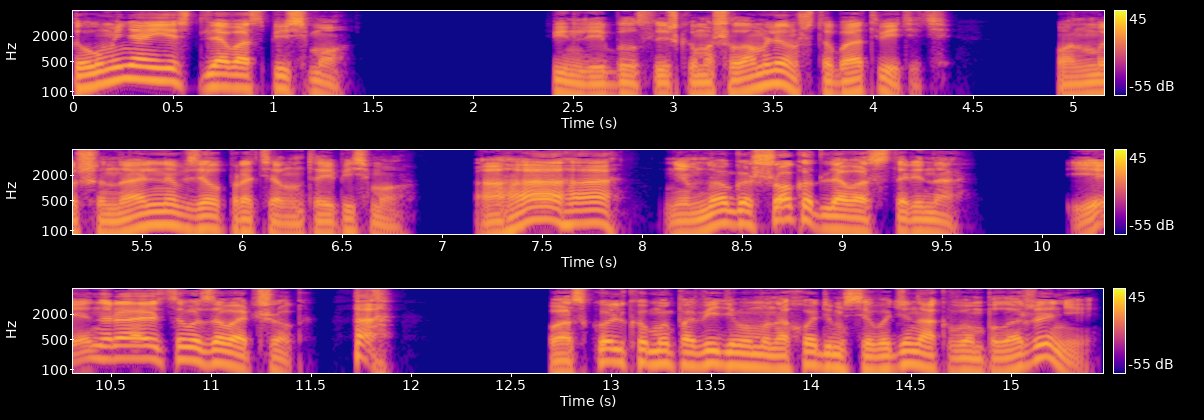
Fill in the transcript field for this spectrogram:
то у меня есть для вас письмо». Финли был слишком ошеломлен, чтобы ответить. Он машинально взял протянутое письмо. «Ага, ага, немного шока для вас, старина. Ей нравится вызывать шок. Ха! Поскольку мы, по-видимому, находимся в одинаковом положении,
